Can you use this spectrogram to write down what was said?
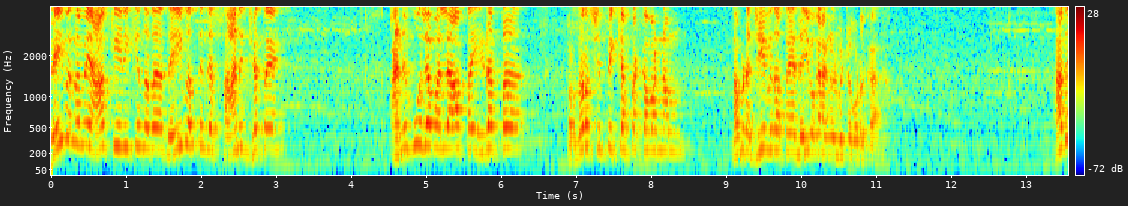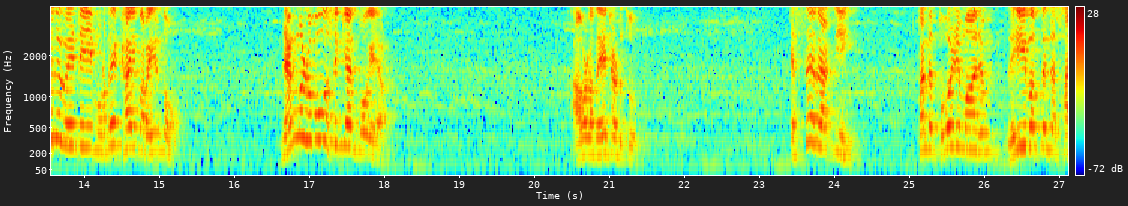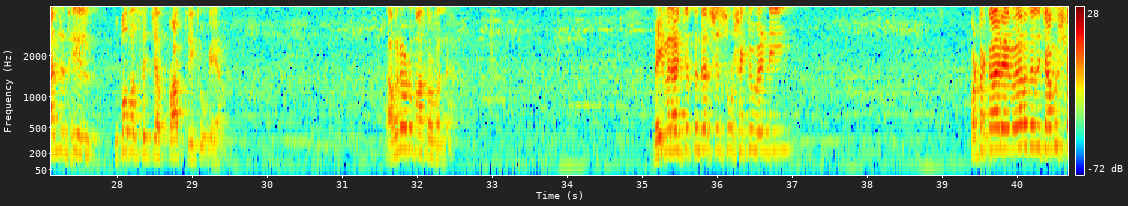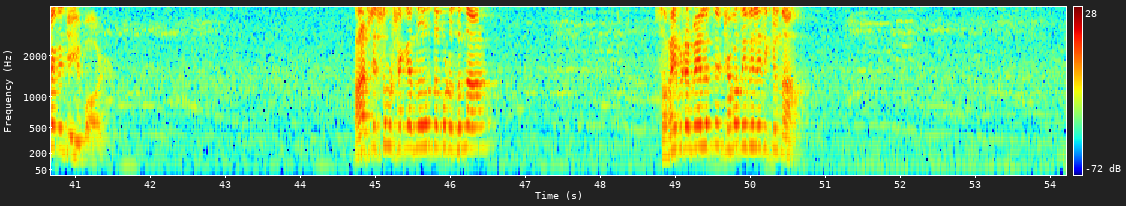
ദൈവം നമ്മെ ആക്കിയിരിക്കുന്നത് ദൈവത്തിന്റെ സാന്നിധ്യത്തെ അനുകൂലമല്ലാത്ത ഇടത്ത് പ്രദർശിപ്പിക്കത്തക്കവണ്ണം നമ്മുടെ ജീവിതത്തെ ദൈവകരങ്ങൾ വിട്ടുകൊടുക്കാനാണ്. അതിനുവേണ്ടി മുർദേഖായി പറയുന്നു ഞങ്ങൾ ഉപവസിക്കാൻ പോകുകയാണ് അവൾ അത് ഏറ്റെടുത്തു. രാജ്ഞി തന്റെ തോഴിമാരും ദൈവത്തിന്റെ സന്നിധിയിൽ ഉപവസിച്ച് പ്രാർത്ഥിക്കുകയാണ്. അവരോട് മാത്രമല്ല ദൈവരാജ്യത്തിന്റെ ശുശ്രൂഷയ്ക്ക് വേണ്ടി പട്ടക്കാരെ വേർതിരിച്ച് അഭിഷേകം ചെയ്യുമ്പോൾ ആ ശുശ്രൂഷയ്ക്ക് നേതൃത്വം കൊടുക്കുന്ന സഭയുടെ മേലത്തെ ക്ഷമതയിലിരിക്കുന്ന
